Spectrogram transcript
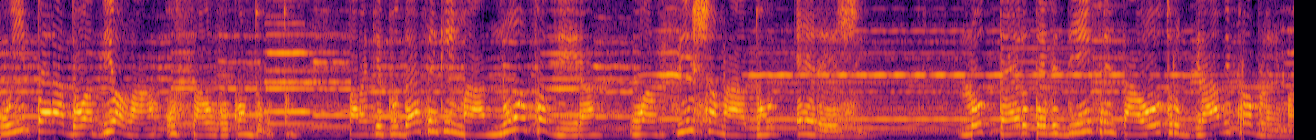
o imperador a violar o salvo-conduto para que pudessem queimar numa fogueira o assim chamado herege. Lutero teve de enfrentar outro grave problema.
